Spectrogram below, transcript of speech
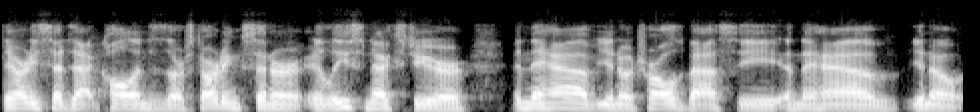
they already said Zach Collins is our starting center at least next year, and they have you know Charles Bassey, and they have you know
